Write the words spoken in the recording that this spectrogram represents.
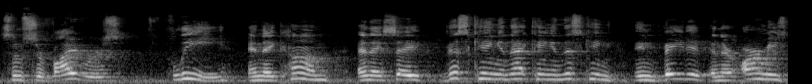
Some survivors flee and they come and they say, This king and that king and this king invaded and their armies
